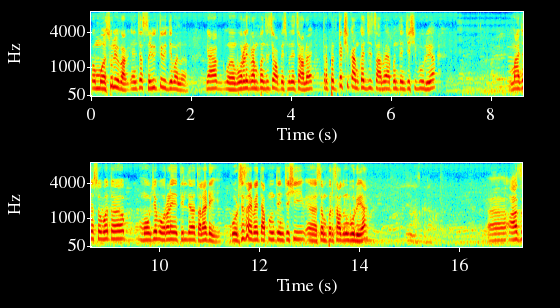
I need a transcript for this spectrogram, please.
व महसूल विभाग यांच्या संयुक्त विद्यमानं या बोराळे ग्रामपंचायतच्या ऑफिसमध्ये चालू आहे. तर प्रत्यक्ष कामकाज जे चालू आहे आपण त्यांच्याशी बोलूया. माझ्यासोबत मौजे बोराळे येथील तलाटे गोडसे साहेब आहेत. आपण त्यांच्याशी संपर्क साधून बोलूया. आज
